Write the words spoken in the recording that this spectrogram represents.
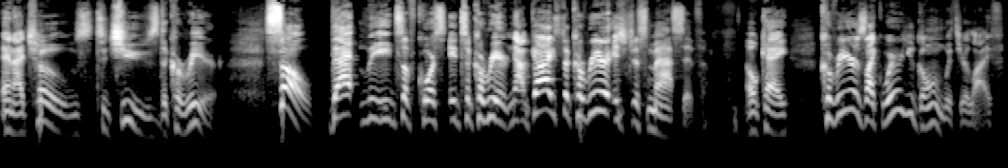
and I chose to choose the career. So that leads, of course, into career. Now, guys, the career is just massive. Okay, career is like where are you going with your life?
